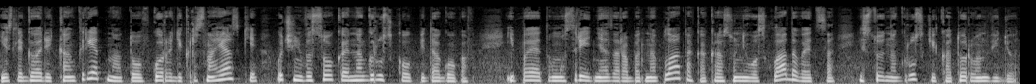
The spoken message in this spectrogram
Если говорить конкретно, то в городе Красноярске очень высокая нагрузка у педагогов, и поэтому средняя заработная плата как раз у него складывается из той нагрузки, которую он ведет.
